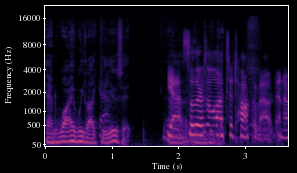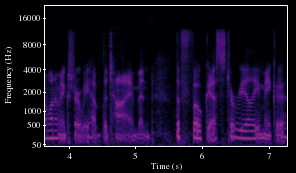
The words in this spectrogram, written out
and why we like yeah. to use it. Yeah uh, so there's a lot to talk about and i want to make sure we have the time and the focus to really make a,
